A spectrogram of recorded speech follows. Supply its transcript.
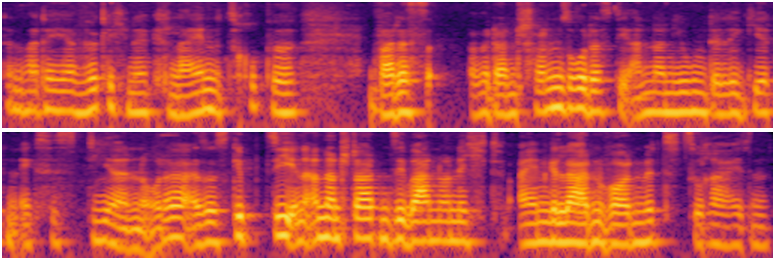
Dann war der ja wirklich eine kleine Truppe. War das aber dann schon so, dass die anderen Jugenddelegierten existieren, oder? Also es gibt sie in anderen Staaten, sie waren nur nicht eingeladen worden, mitzureisen.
